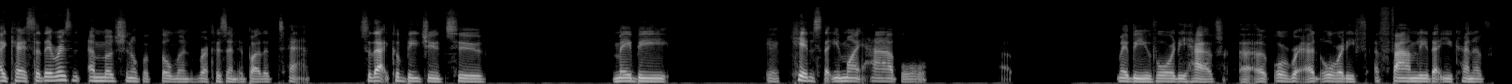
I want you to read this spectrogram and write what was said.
Okay, so there is an emotional fulfillment represented by the 10. So that could be due to maybe uh, kids that you might have, or uh, maybe you've already have uh, or already a family that you kind of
